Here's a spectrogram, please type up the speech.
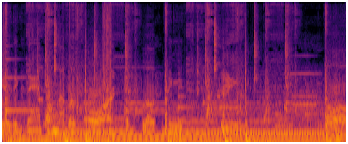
Here's example number four at slow speed. Three, four.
